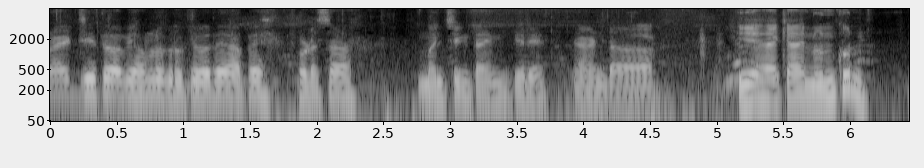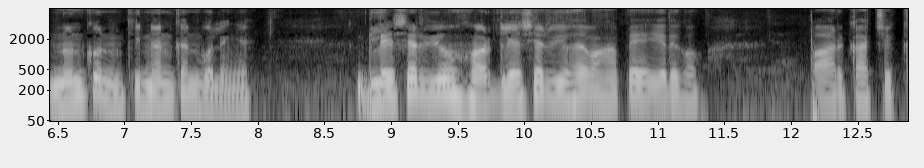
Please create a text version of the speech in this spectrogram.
ऑलराइट जी तो अभी हम लोग रुके हुए थे यहाँ पे थोड़ा सा मंचिंग टाइम के लिए। एंड ये है क्या है नुनकुन नुनकुन की ननकन बोलेंगे। ग्लेशियर व्यू और ग्लेशियर व्यू है वहाँ पे, ये देखो पारकाचिक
